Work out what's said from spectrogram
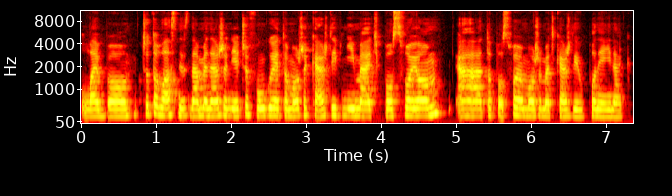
lebo čo to vlastne znamená, že niečo funguje, to môže každý vnímať po svojom a to po svojom môže mať každý úplne inak.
